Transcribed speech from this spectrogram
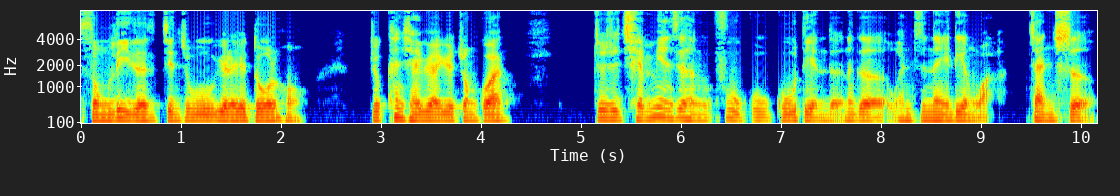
耸立的建筑物越来越多了哦，就看起来越来越壮观。就是前面是很复古古典的那个丸之内电瓦站舍。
